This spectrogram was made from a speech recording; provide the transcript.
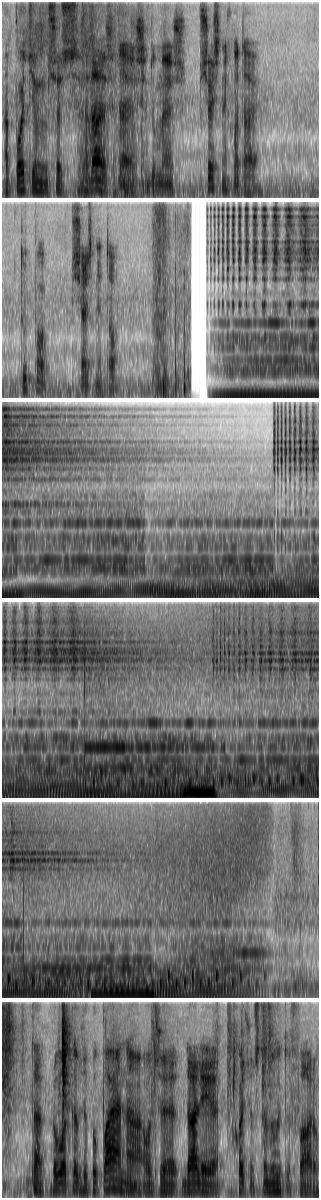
а потім щось гадаєш, гадаєш і думаєш, щось не вистачає. Тупо щось не то. Так, проводка вже попаяна, отже, далі хочу встановити фару.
